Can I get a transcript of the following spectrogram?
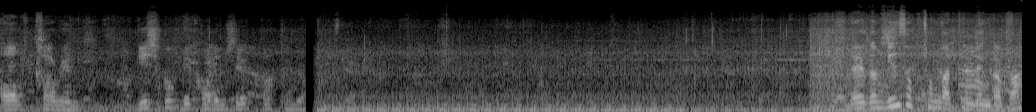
all current. This group they call themselves Pakuno. 여기가 민속촌 같은 데인가 봐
